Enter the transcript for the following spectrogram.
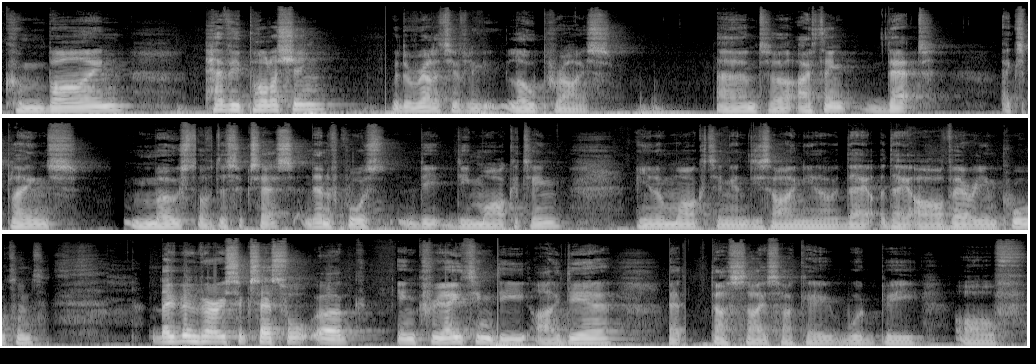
combine heavy polishing with a relatively low price. And uh, I think that explains most of the success. And then, of course, the, the marketing, you know, marketing and design, you know, they, they are very important. They've been very successful uh, in creating the idea that Dassai sake would be of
